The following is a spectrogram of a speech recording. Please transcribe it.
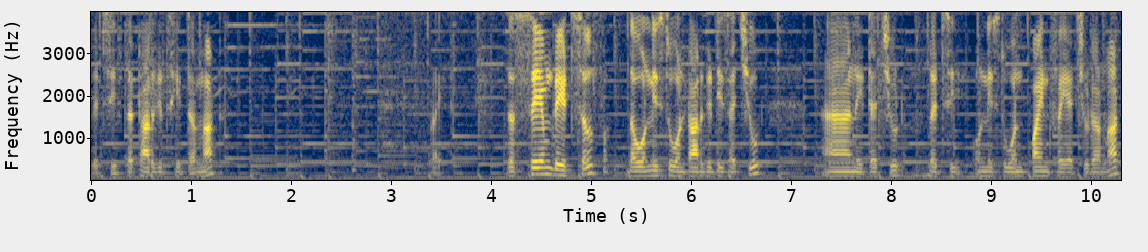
let's see if the targets hit or not. Right. The same day itself the 1 is to 1 target is achieved and it achieved let's see 1 is to 1.5 achieved or not.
